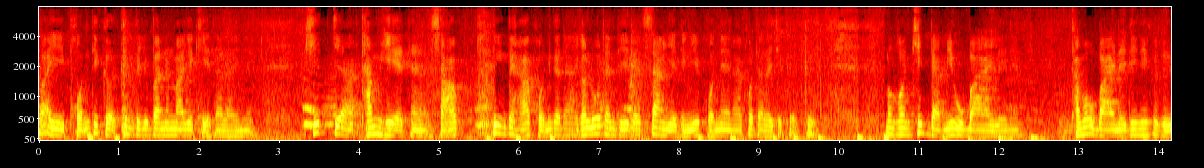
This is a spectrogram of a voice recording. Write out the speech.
ว่าไอ้ผลที่เกิดขึ้นปัจจุบันมันมาจากเหตุอะไรเนี่ย คิดอยากทำเหตุน่ะสาววิ่งไปหาผลก็ได้ ก็รู้ทันทีได้สร้างเหตุอย่างนี้ผลในอนาคตอะไรจะเกิดขึ้น บางคนคิดแบบมีอุบายเลยเนี่ยคำว่าอุบายในที่นี้ก็คือ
